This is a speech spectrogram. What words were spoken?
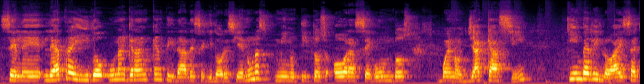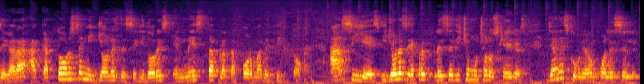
se le, le ha traído una gran cantidad de seguidores y en unos minutitos, horas, segundos, bueno, ya casi, Kimberly Loaiza llegará a 14 millones de seguidores en esta plataforma de TikTok. Así es, y yo les he, dicho mucho a los haters, ya descubrieron cuál es el,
